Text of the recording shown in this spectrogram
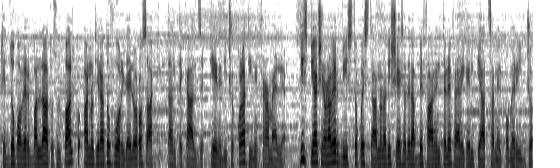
che dopo aver ballato sul palco hanno tirato fuori dai loro sacchi tante calze piene di cioccolatine e caramelle. Dispiace non aver visto quest'anno la discesa della Befana in teleferica in piazza nel pomeriggio,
